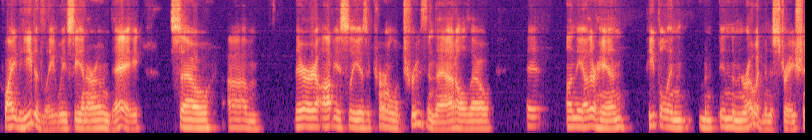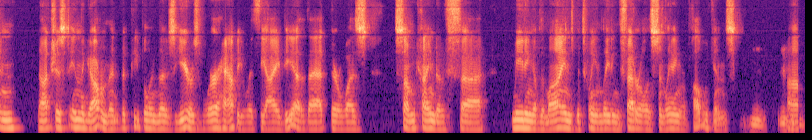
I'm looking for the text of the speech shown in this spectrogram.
quite heatedly. We see in our own day. So um, there obviously is a kernel of truth in that. Although, it, on the other hand, people in in the Monroe administration, not just in the government, but people in those years, were happy with the idea that there was some kind of uh, meeting of the minds between leading Federalists and leading Republicans. Mhm. Um,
